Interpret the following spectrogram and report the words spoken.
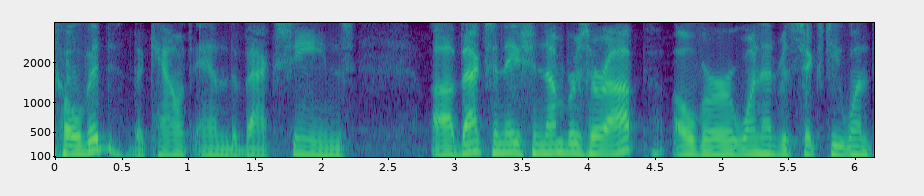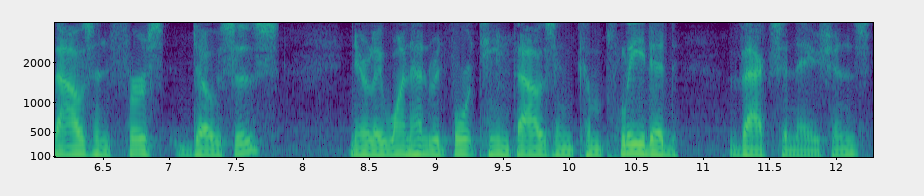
COVID, the count, and the vaccines. Uh, vaccination numbers are up over 161,000 first doses, nearly 114,000 completed vaccinations.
